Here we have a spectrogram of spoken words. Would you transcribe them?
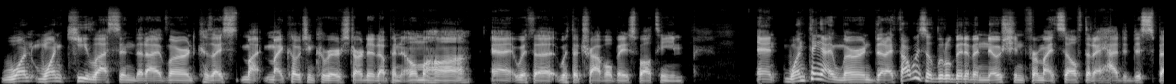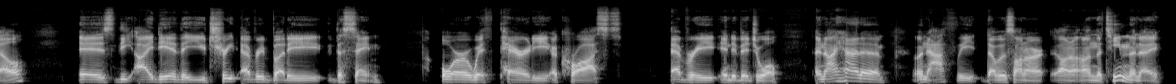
one one key lesson that I learned because I my, my coaching career started up in Omaha uh, with a with a travel baseball team, and one thing I learned that I thought was a little bit of a notion for myself that I had to dispel is the idea that you treat everybody the same or with parity across every individual. And I had a an athlete that was on our on, on the team that I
